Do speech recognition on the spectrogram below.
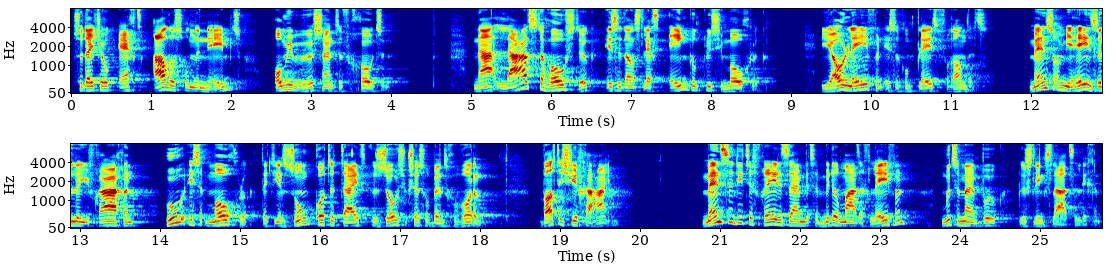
zodat je ook echt alles onderneemt om je bewustzijn te vergroten. Na het laatste hoofdstuk is er dan slechts één conclusie mogelijk. Jouw leven is er compleet veranderd. Mensen om je heen zullen je vragen: hoe is het mogelijk dat je in zo'n korte tijd zo succesvol bent geworden? Wat is je geheim? Mensen die tevreden zijn met een middelmatig leven, moeten mijn boek dus links laten liggen.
